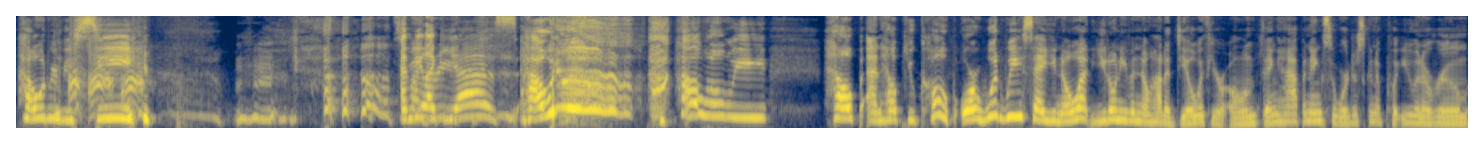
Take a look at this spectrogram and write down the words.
How would we receive? mm-hmm. and be like, dream. yes. How how will we help and help you cope? Or would we say, you know what, you don't even know how to deal with your own thing happening, so we're just going to put you in a room.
